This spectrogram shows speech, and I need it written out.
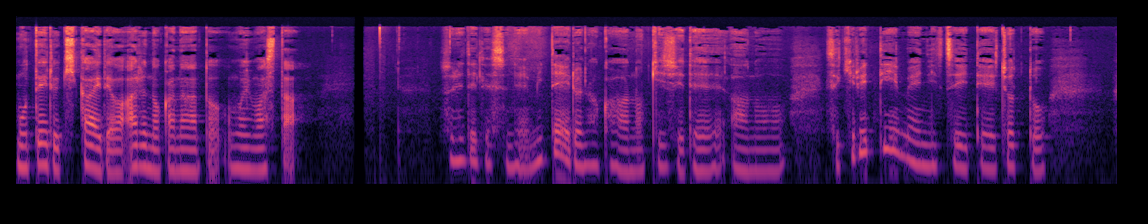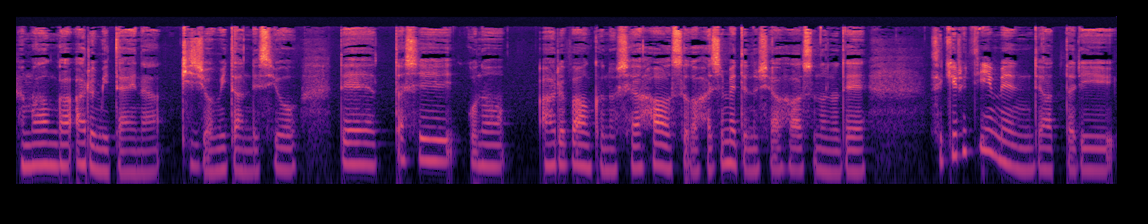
持てる機会ではあるのかなと思いました。それでですね見ている中の記事であのセキュリティ面についてちょっと不満があるみたいな記事を見たんですよ。で私この R バンクのシェアハウスが初めてのシェアハウスなのでセキュリティ面であったり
